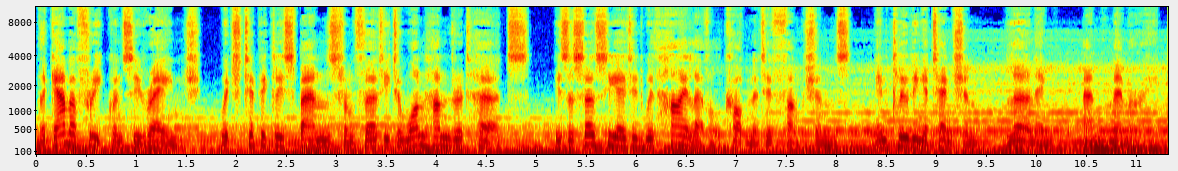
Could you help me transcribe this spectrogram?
The gamma frequency range, which typically spans from 30 to 100 Hz, is associated with high-level cognitive functions, including attention, learning, and memory.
